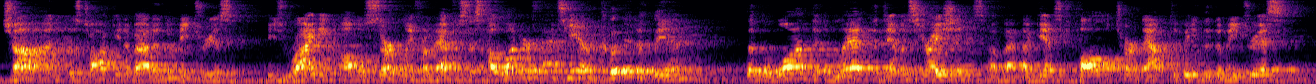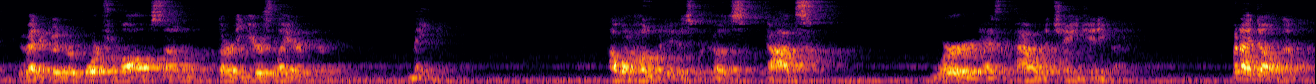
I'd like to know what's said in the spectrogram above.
John is talking about a Demetrius. He's writing almost certainly from Ephesus. I wonder if that's him. Could it have been that the one that led the demonstrations against Paul turned out to be the Demetrius who had a good report from all some 30 years later? Maybe. I want to hope it is because God's word has the power to change anybody. But I don't know.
